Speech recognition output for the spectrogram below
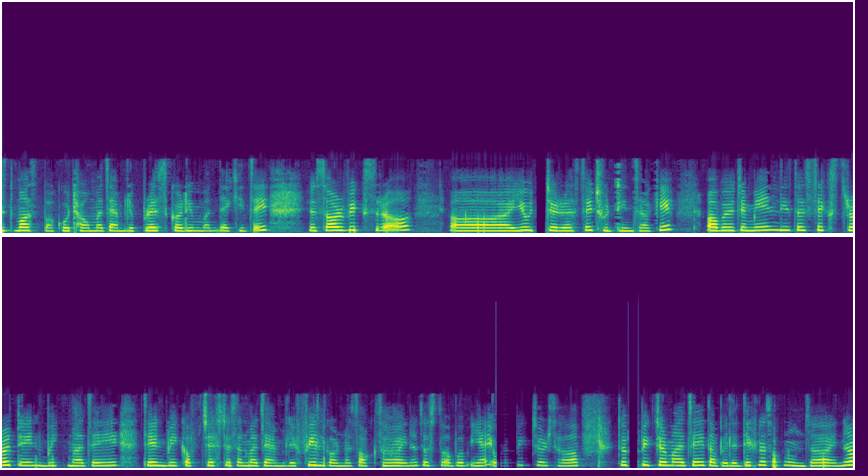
इजमस भएको ठाउँमा चाहिँ हामीले प्रेस गऱ्यौँ भनेदेखि चाहिँ यो सर्भिक्स र युटेरस चाहिँ छुट्टिन्छ कि? अब यो चाहिँ मेनली चाहिँ सिक्स र टेन विकमा चाहिँ टेन विक अफ जेस्टेसनमा चाहिँ हामीले फिल गर्न सक्छ होइन? जस्तो अब यहाँ एउटा पिक्चर छ त्यो पिक्चरमा चाहिँ तपाईँले देख्न सक्नुहुन्छ होइन?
